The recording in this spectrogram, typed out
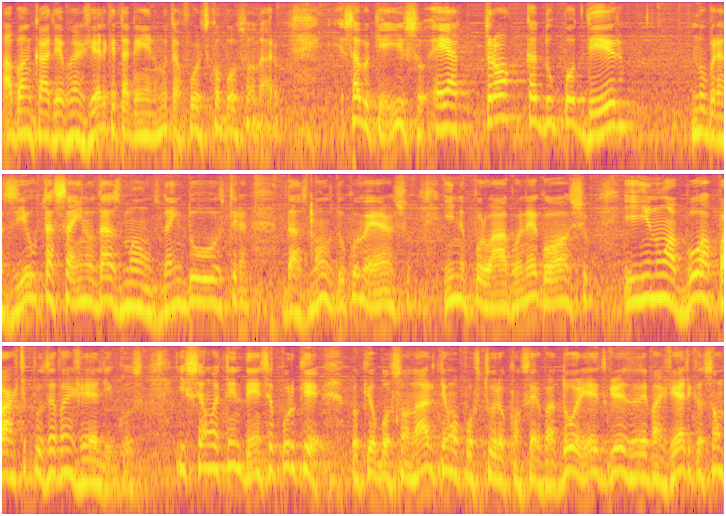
A bancada evangélica está ganhando muita força com o Bolsonaro. Sabe o que é isso? É a troca do poder no Brasil está saindo das mãos da indústria, das mãos do comércio, indo para o agronegócio e indo uma boa parte para os evangélicos. Isso é uma tendência, por quê? Porque o Bolsonaro tem uma postura conservadora e as igrejas evangélicas são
